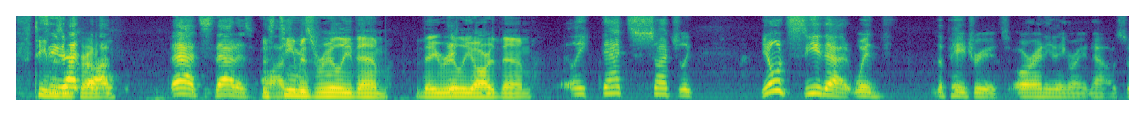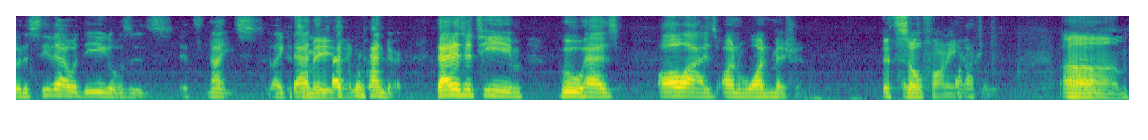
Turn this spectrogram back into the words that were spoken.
This team See, is that's incredible. awesome. That's that is This awesome. team is really them. They really are them. like that's such like you don't see that with the Patriots or anything right now. So to see that with the Eagles is it's nice. Like It's that's that's a contender. That is a team who has all eyes on one mission. It's so funny. Awesome. Um,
